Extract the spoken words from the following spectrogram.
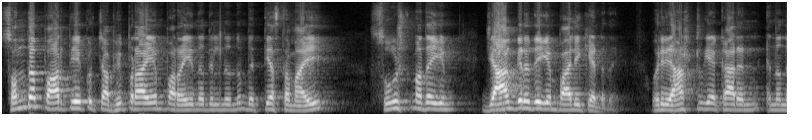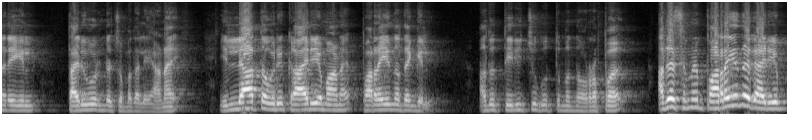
സ്വന്തം പാർട്ടിയെക്കുറിച്ച് അഭിപ്രായം പറയുന്നതിൽ നിന്നും വ്യത്യസ്തമായി സൂക്ഷ്മതയും ജാഗ്രതയും പാലിക്കേണ്ടത് ഒരു രാഷ്ട്രീയക്കാരൻ എന്ന നിലയിൽ തരൂരിന്റെ ചുമതലയാണ്. ഇല്ലാത്ത ഒരു കാര്യമാണ് പറയുന്നതെങ്കിൽ അത് തിരിച്ചു കുത്തുമെന്ന് ഉറപ്പ്. അതേസമയം പറയുന്ന കാര്യം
